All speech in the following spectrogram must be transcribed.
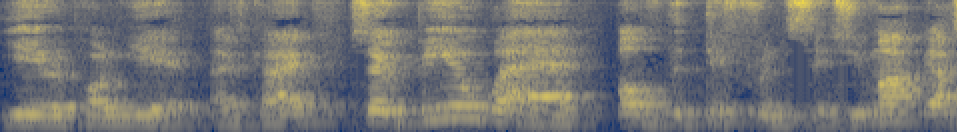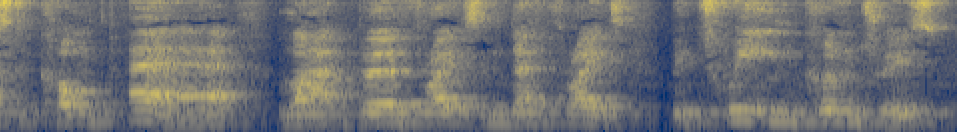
year upon year. Okay, So be aware of the differences. You might be asked to compare like birth rates and death rates between countries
